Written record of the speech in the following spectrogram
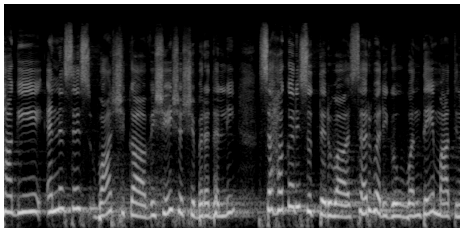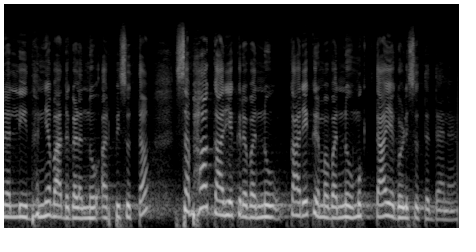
ಹಾಗೆಯೇ ಎನ್ಎಸ್ಎಸ್ ಎಸ್ ಎಸ್ ವಾರ್ಷಿಕ ವಿಶೇಷ ಶಿಬಿರದಲ್ಲಿ ಸಹಕರಿಸುತ್ತಿರುವ ಸರ್ವರಿಗೂ ಒಂದೇ ಮಾತಿನಲ್ಲಿ ಧನ್ಯವಾದಗಳನ್ನು ಅರ್ಪಿಸುತ್ತಾ ಸಭಾ ಕಾರ್ಯಕ್ರಮವನ್ನು ಕಾರ್ಯಕ್ರಮವನ್ನು ಮುಕ್ತಾಯಗೊಳಿಸುತ್ತಿದ್ದೇನೆ.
